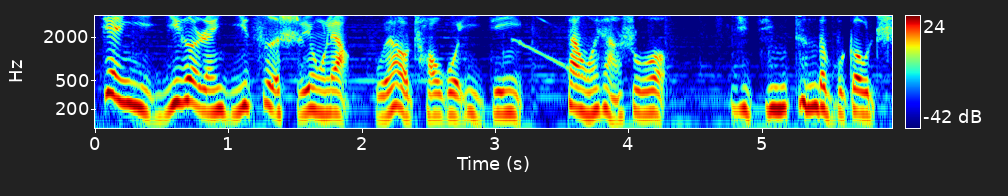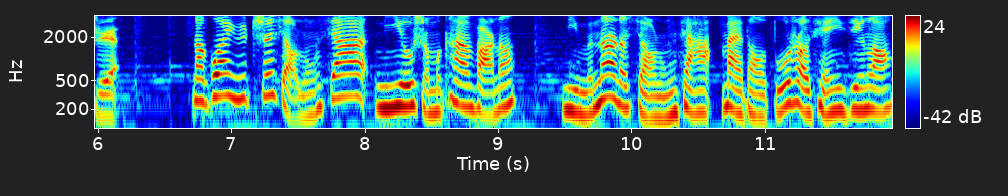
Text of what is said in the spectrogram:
建议一个人一次食用量不要超过一斤。但我想说。一斤真的不够吃。那关于吃小龙虾，你有什么看法呢？你们那儿的小龙虾卖到多少钱一斤了？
